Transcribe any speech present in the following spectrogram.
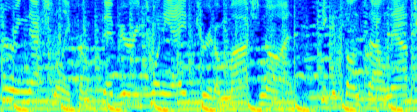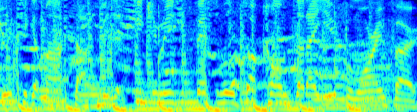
Touring nationally from February 28th through to March 9th. Tickets on sale now through Ticketmaster. Visit futuremusicfestival.com.au for more info.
